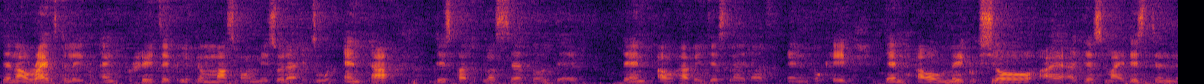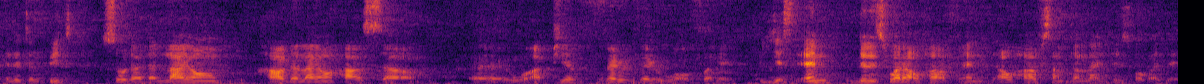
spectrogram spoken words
Then I'll right click and create a clipping mask on me so that it will enter this particular circle there. Then I'll have it just like that. And okay then I'll make sure I adjust my distance a little bit so that the lion how the lion has uh, uh, will appear very very well for it yes and this is what I'll have and I'll have something like this over there.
